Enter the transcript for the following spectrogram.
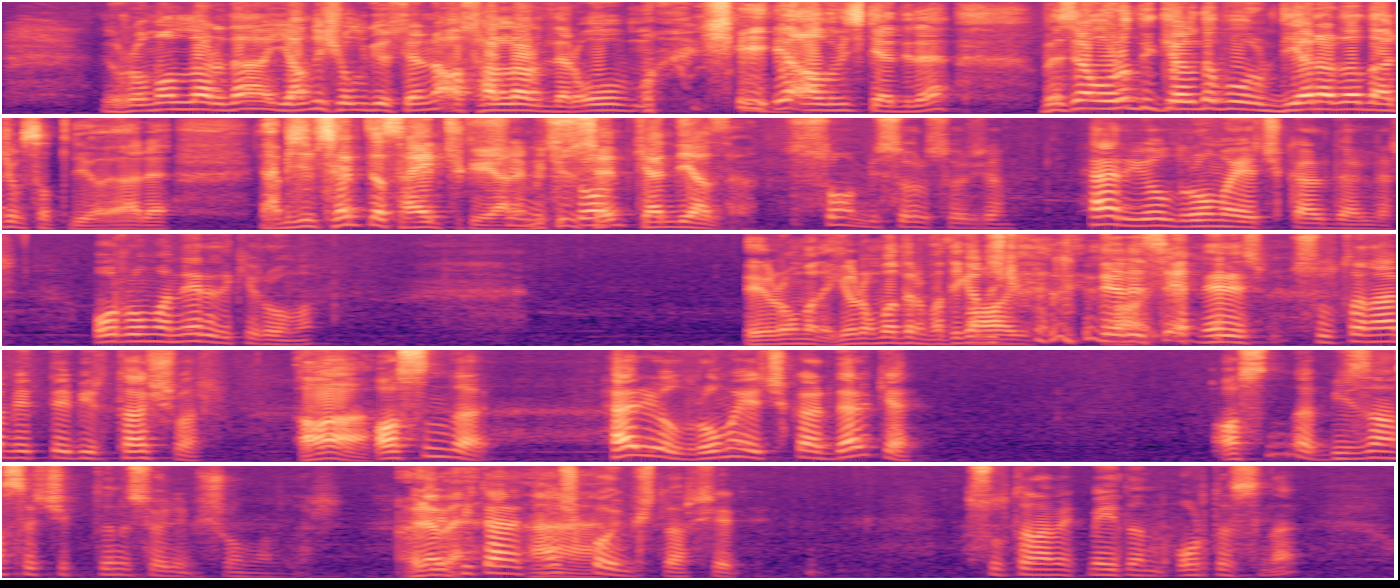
Romanlar da yanlış yolu gösterene asarlar der. O şeyi almış kendine. Mesela onun dükkanında bu diğer aradan daha çok satılıyor yani. Ya bizim semt de sahip çıkıyor yani. Şimdi Bütün son- semt kendi yazdı. Son bir soru soracağım. Her yol Roma'ya çıkar derler. O Roma neredeki Roma? E, Roma'daki Roma'dır, Vatikan'da Hayır, neresi? hayır. Neresi? Sultanahmet'te bir taş var. Aa, Aslında her yol Roma'ya çıkar derken aslında Bizans'a çıktığını söylemiş Romalılar. Öyle Ve mi? Bir tane taş Ha. koymuşlar şey Sultanahmet Meydanı'nın ortasına.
